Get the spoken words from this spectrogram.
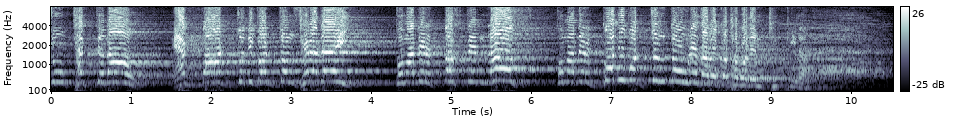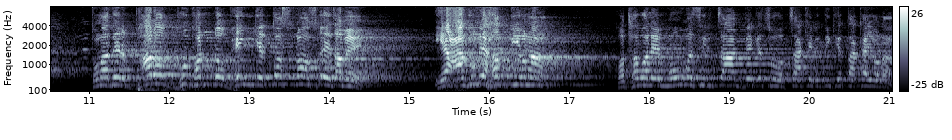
চুপ থাকতে দাও। একবার যদি গর্জন ছেড়ে দেয় তোমাদের তখ্তের রাস, তোমাদের গদি পর্যন্ত উড়ে যাবে, কথা বলেন ঠিক কিনা? তোমাদের ভারত ভূখণ্ড ভেঙ্গে তছনছ হয়ে যাবে। এ আগুনে হাত দিও না। কথা বলে মৌমাছির চাক দেখেছ, চাকের দিকে তাকাইও না।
